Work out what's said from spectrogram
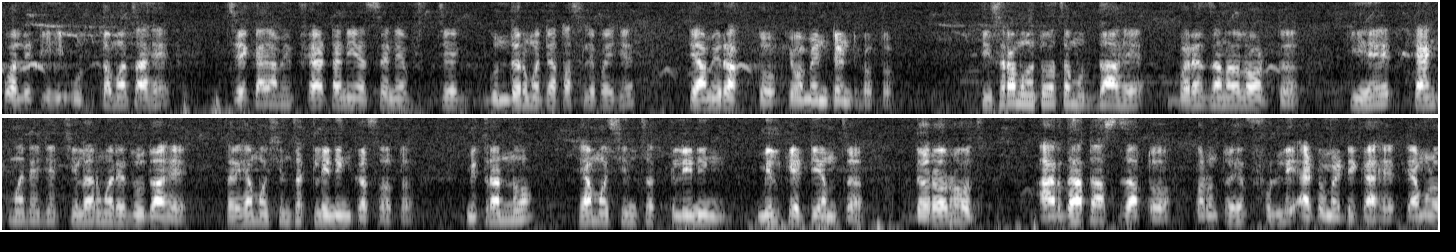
क्वालिटी ही उत्तमच आहे. जे काही आम्ही फॅट आणि एस एन एफचे गुणधर्म त्यात असले पाहिजे ते आम्ही राखतो किंवा मेंटेन ठेवतो. तिसरा महत्त्वाचा मुद्दा आहे बऱ्याच जणांना वाटतं की हे टँकमध्ये जे चिलरमध्ये दूध आहे तर ह्या मशीनचं क्लिनिंग कसं होतं? मित्रांनो ह्या मशीनचं क्लिनिंग मिल्क ए टी एमचं दररोज अर्धा तास जातो परंतु हे फुल्ली ॲटोमॅटिक आहे. त्यामुळं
